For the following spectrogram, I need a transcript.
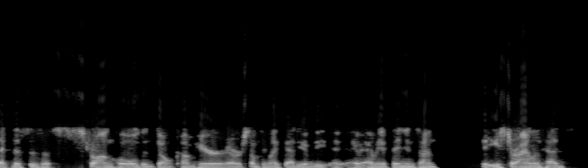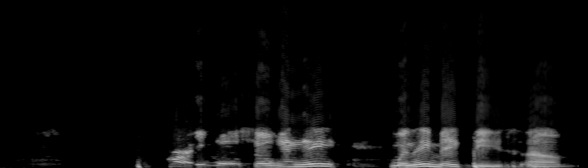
that this is a stronghold and don't come here, or something like that? Do you have any, have any opinions on the Easter Island heads? Right. Well, so when they when they make these um,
